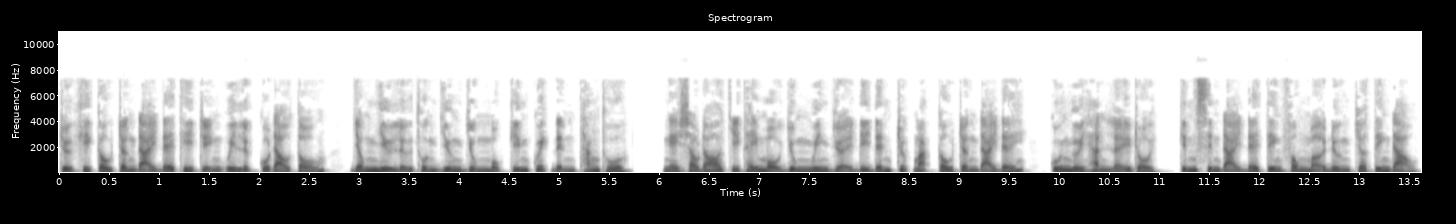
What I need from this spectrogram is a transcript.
Trừ khi câu Trần Đại Đế thi triển uy lực của đạo tổ, giống như Lữ Thuần Dương dùng một kiếm quyết định thắng thua, ngay sau đó chỉ thấy mộ dung nguyên Duệ đi đến trước mặt câu Trần Đại Đế, cuối người hành lễ rồi, kính xin Đại Đế tiên phong mở đường cho tiên đạo.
